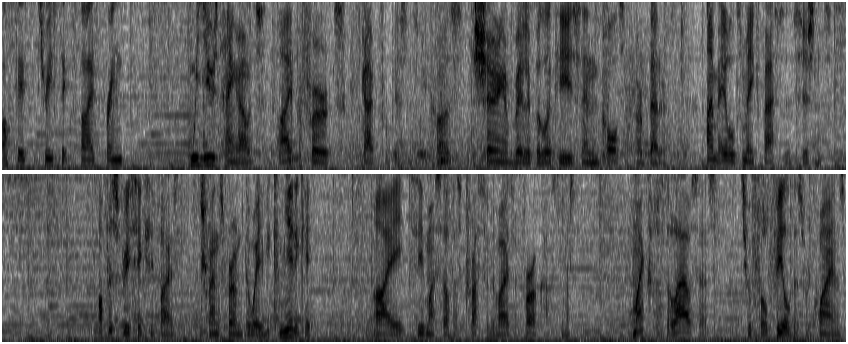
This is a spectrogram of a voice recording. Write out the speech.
Office 365 brings. We used Hangouts. I prefer Skype for Business because the sharing availabilities and calls are better. I'm able to make faster decisions. Office 365 transformed the way we communicate. I see myself as trusted advisor for our customers. Microsoft allows us to fulfill this requirement.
